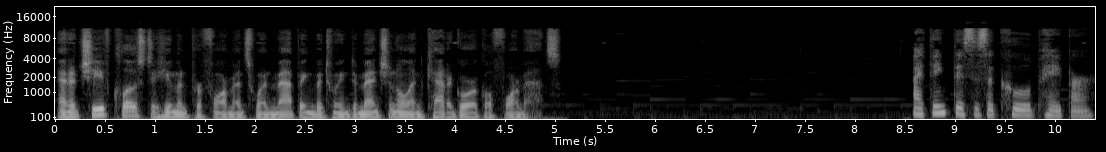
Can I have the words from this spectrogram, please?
and achieve close to human performance when mapping between dimensional and categorical formats. I think this is a cool paper.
